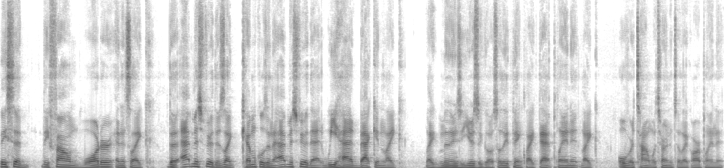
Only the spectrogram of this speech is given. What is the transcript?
they said they found water, and it's like the atmosphere. There's like chemicals in the atmosphere that we had back in like like millions of years ago. So they think like that planet like over time will turn into like our planet.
